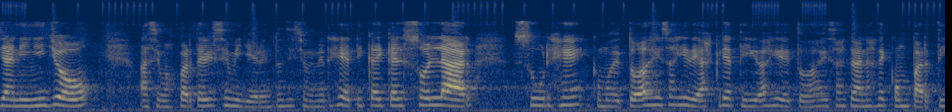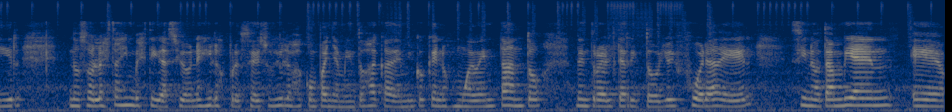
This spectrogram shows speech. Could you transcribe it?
Janine y yo hacemos parte del semillero en transición energética y que el solar surge como de todas esas ideas creativas y de todas esas ganas de compartir no solo estas investigaciones y los procesos y los acompañamientos académicos que nos mueven tanto dentro del territorio y fuera de él, sino también eh,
